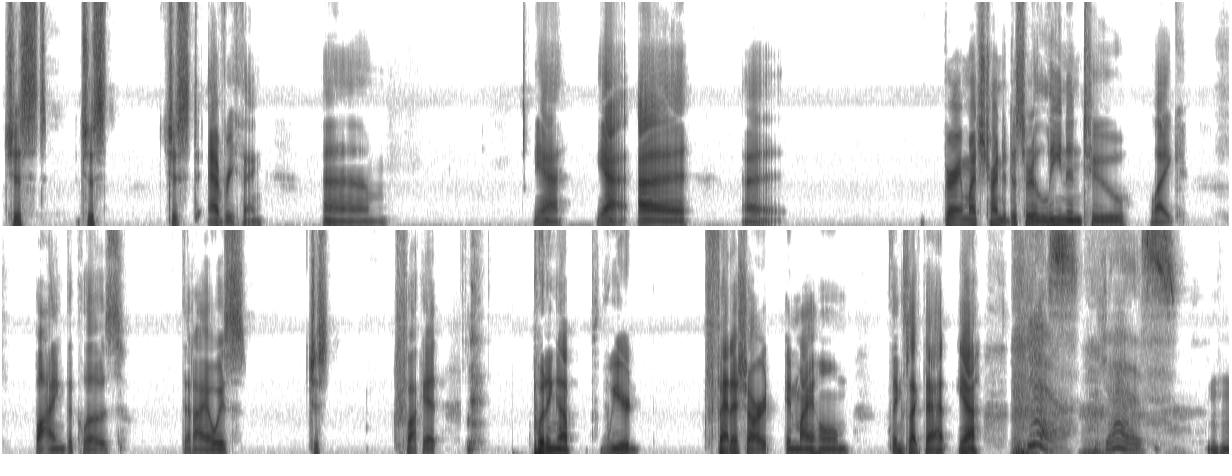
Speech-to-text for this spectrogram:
Just just just everything. Um yeah. Yeah. Uh uh very much trying to just sort of lean into like buying the clothes that I always just fuck it, putting up weird fetish art in my home, things like that. Yeah. Yeah. yes. hmm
